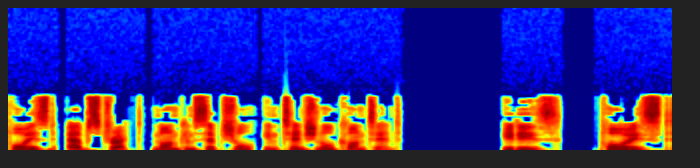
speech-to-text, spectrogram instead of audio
poised, abstract, non-conceptual, intentional content. It is poised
